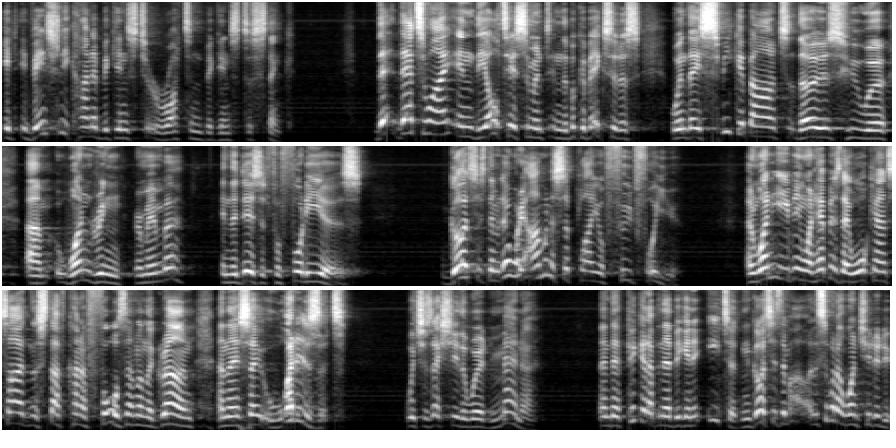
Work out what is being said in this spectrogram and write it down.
it eventually kind of begins to rot and begins to stink. That, that's why in the Old Testament, in the book of Exodus, when they speak about those who were um, wandering, remember, in the desert for 40 years, God says to them, Don't worry, I'm going to supply your food for you. And one evening, what happens? They walk outside and the stuff kind of falls down on the ground and they say, What is it? Which is actually the word manna. And they pick it up and they begin to eat it. And God says to them, oh, This is what I want you to do.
